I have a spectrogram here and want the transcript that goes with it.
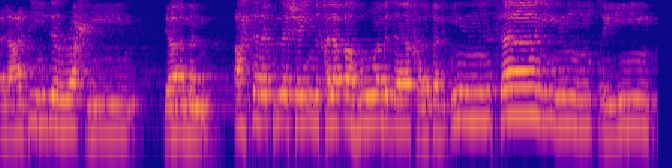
العزيز الرحيم. يا من؟ أحسن كل شيء خلقه وبدأ خلق الإنسان من طين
